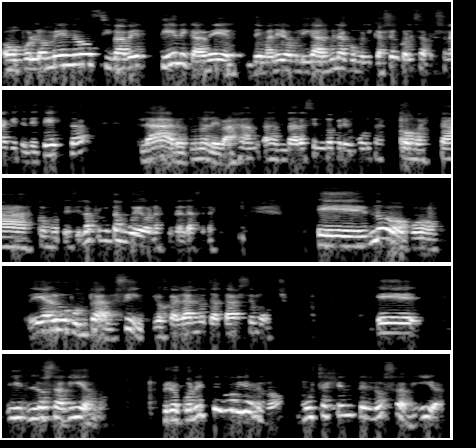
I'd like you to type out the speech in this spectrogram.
o por lo menos si va a haber, tiene que haber de manera obligada alguna comunicación con esa persona que te detesta, Claro, tú no le vas a andar haciendo preguntas, ¿cómo estás? ¿Cómo te Las preguntas hueonas que uno le hace a la gente. Eh, no, pues, es algo puntual, fin, y ojalá no tratarse mucho. Eh, y lo sabíamos, pero con este gobierno mucha gente no sabía.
